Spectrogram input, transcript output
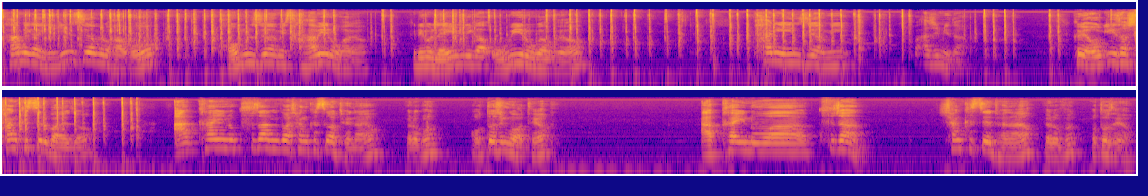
3위가 이제 흰 수염으로 가고 검은 수염이 4위로 가요 그리고 레일리가 5위로 가고요 8위 흰 수염이 빠집니다 그럼 여기서 샹크스를 봐야죠 아카이누 쿠산과 샹크스가 되나요? 여러분 어떠신 것 같아요? 아카이누와 쿠잔 샹크스에 되나요? 여러분 어떠세요?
